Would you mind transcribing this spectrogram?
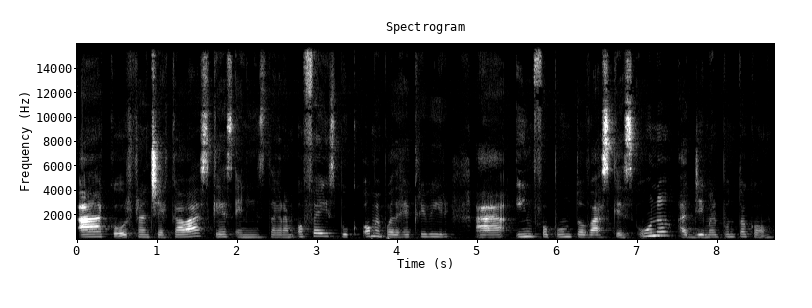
a Coach Francesca Vázquez en Instagram o Facebook o me puedes escribir a info.vázquez1 a gmail.com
